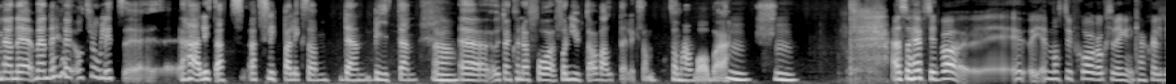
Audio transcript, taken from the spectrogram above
Men, eh, men otroligt eh, härligt att, att slippa liksom den biten. Ja. Utan kunna få, få njuta av Walter liksom, som han var bara. Mm. Mm. Alltså häftigt. Vad, jag måste ju fråga också, det är kanske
